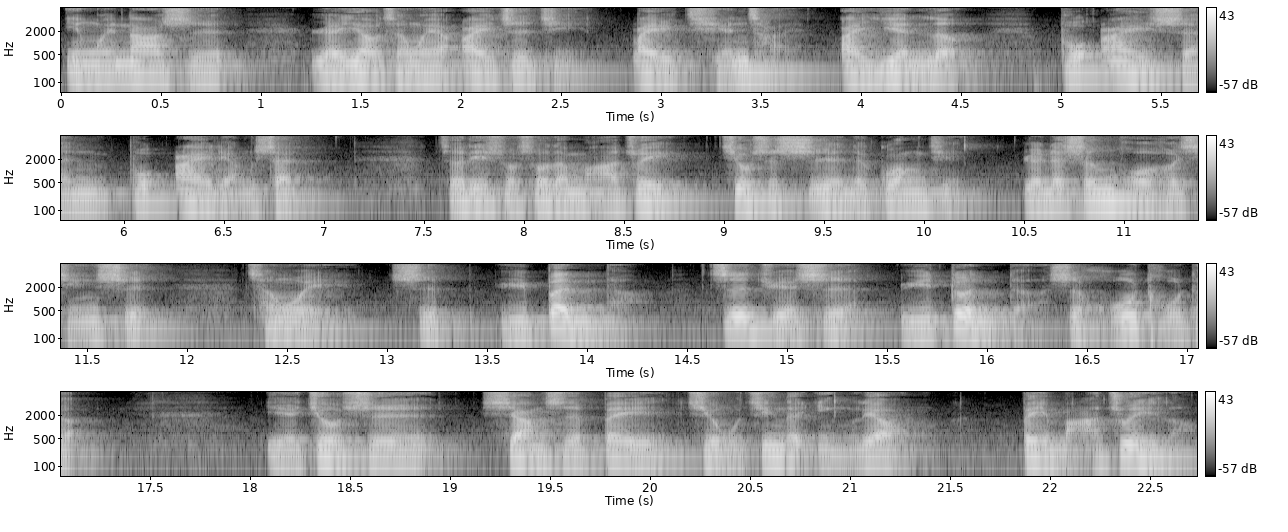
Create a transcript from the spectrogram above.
因为那时人要成为爱自己、爱钱财、爱宴乐，不爱神、不爱良善。这里所说的麻醉，就是世人的光景，人的生活和形式，成为是愚笨的，知觉是愚钝的，是糊涂的，也就是像是被酒精的饮料被麻醉了，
